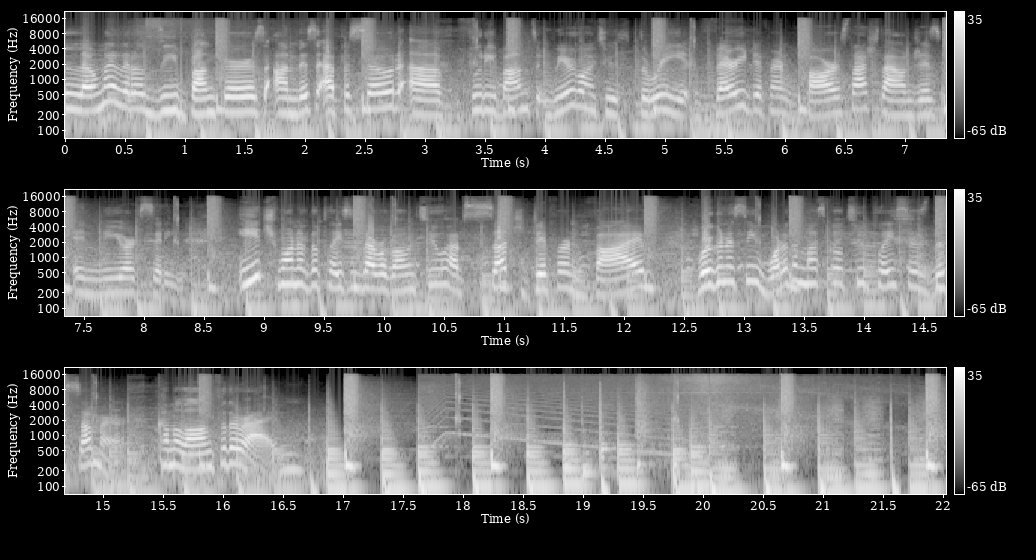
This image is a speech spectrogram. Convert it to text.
Hello, my little debunkers. On this episode of Foodie Bunked, we are going to three very different bars slash lounges in New York City. Each one of the places that we're going to have such different vibes. We're gonna see what are the must go to places this summer. Come along for the ride.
